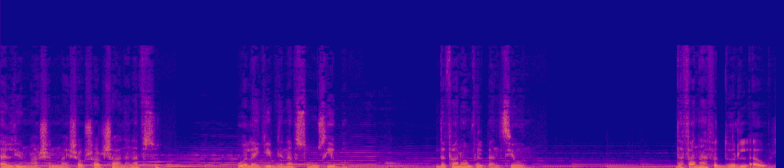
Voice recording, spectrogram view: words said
قال لي إنه عشان ما يشوشرش على نفسه ولا يجيب لنفسه مصيبة دفنهم في البنسيون. دفنها في الدور الأول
